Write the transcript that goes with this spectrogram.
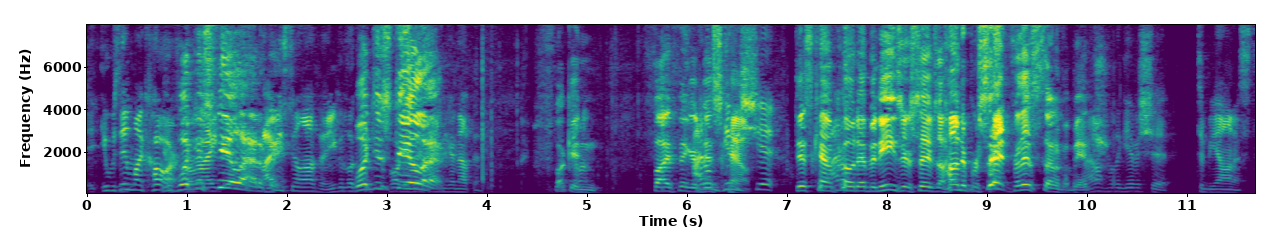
It, it was in my car. What'd you alright? steal out of I it? I didn't steal nothing. You can look. What'd you fucking- steal I at? didn't get nothing. Fucking five finger I don't give a discount. shit. Discount code Ebenezer saves hundred percent for this son of a bitch. I don't really give a shit, to be honest.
